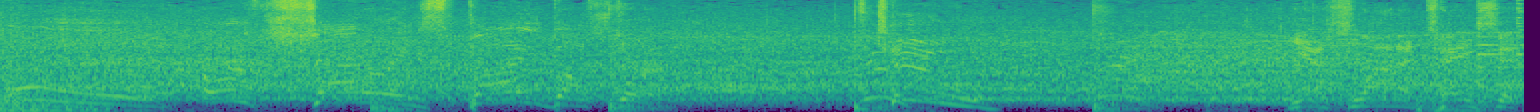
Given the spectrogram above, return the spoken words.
Ooh, earth-shattering spine buster. Two. Yes, Lana takes it.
